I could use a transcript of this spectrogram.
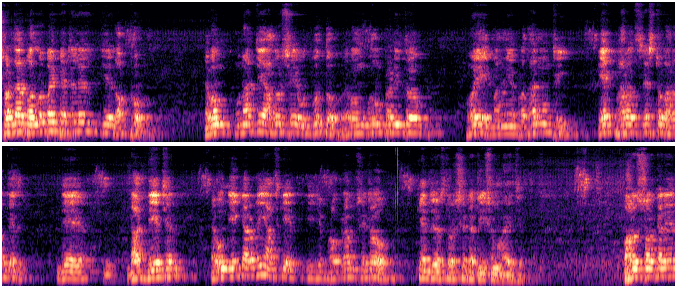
সর্দার বল্লভভাই প্যাটেলের যে লক্ষ্য এবং ওনার যে আদর্শে উদ্বুদ্ধ এবং অনুপ্রাণিত হয়ে মাননীয় প্রধানমন্ত্রী এক ভারত শ্রেষ্ঠ ভারতের যে ডাক দিয়েছেন এবং এই কারণেই আজকে এই যে প্রোগ্রাম, সেটাও কেন্দ্রীয় স্তরে সেটা ডিসিশন হয়েছে। ভারত সরকারের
